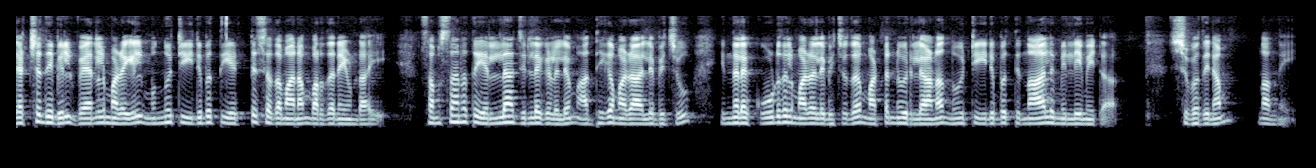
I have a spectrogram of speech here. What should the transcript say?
ലക്ഷദ്വീപിൽ വേനൽ മഴയിൽ മുന്നൂറ്റി ഇരുപത്തിയെട്ട് ശതമാനം വർധനയുണ്ടായി. സംസ്ഥാനത്തെ എല്ലാ ജില്ലകളിലും അധിക മഴ ലഭിച്ചു. ഇന്നലെ കൂടുതൽ മഴ ലഭിച്ചത് മട്ടന്നൂരിലാണ് നൂറ്റി ഇരുപത്തിനാല് മില്ലിമീറ്റർ. ശുഭദിനം. നന്ദി.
